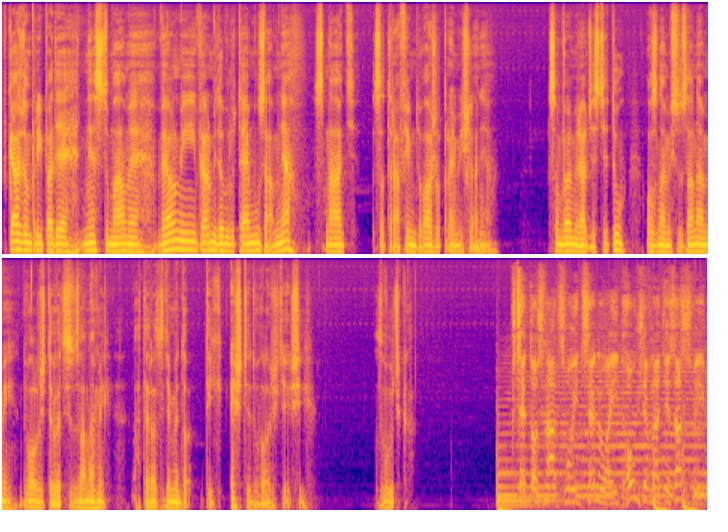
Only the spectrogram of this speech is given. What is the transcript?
V každom prípade dnes tu máme veľmi, veľmi dobrú tému za mňa. Snáď sa trafím do vášho premyšľania. Som veľmi rád, že ste tu. Oznámy sú za nami, dôležité veci sú za nami. A teraz ideme do tých ešte dôležitejších. Zvučka. Chce to znát svoji cenu a jít houževnatě za svým.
